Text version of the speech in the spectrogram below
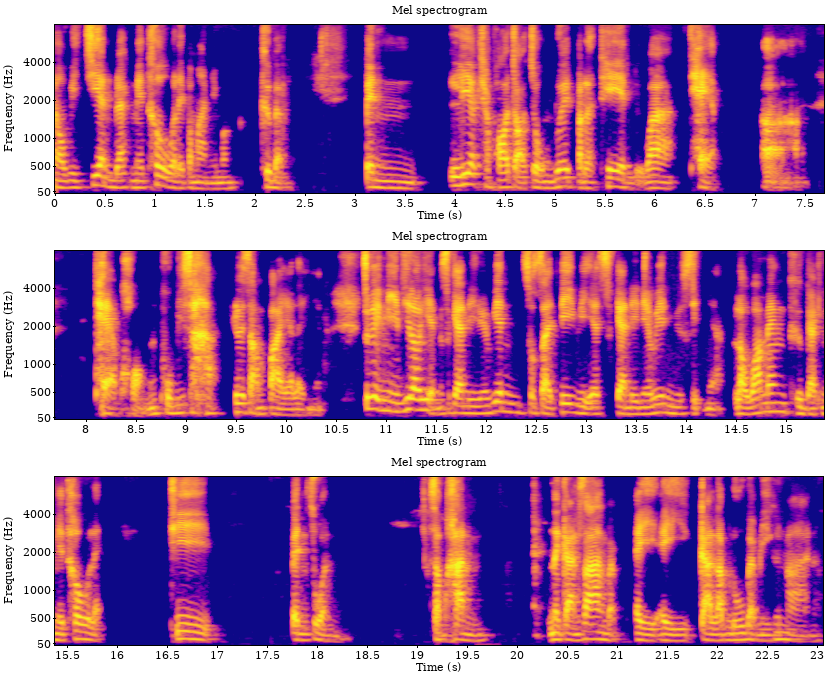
Norwegian Black Metal อะไรประมาณนี้มั้งคือแบบเป็น เรียกเฉพาะเจาะจงด้วยประเทศหรือว่าแถบแถบของภูมิศาสตร์ด้วยซ้ำไปอะไรเงี้ย ซึ่งไอ้มีมที่เราเห็น Scandinavian Society vs Scandinavian Music เนี่ย เราว่าแม่งคือ Black Metal แหละ ที่เป็นส่วนสำคัญในการสร้างแบบไอไอการรับรู้แบบนี้ขึ้นมาเนะ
